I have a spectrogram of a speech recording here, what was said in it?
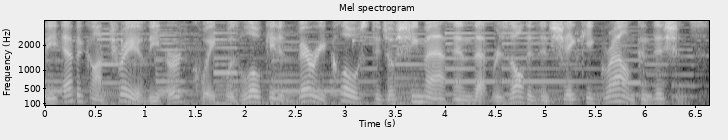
The epicenter of the earthquake was located very close to Joshimath and that resulted in shaky ground conditions.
